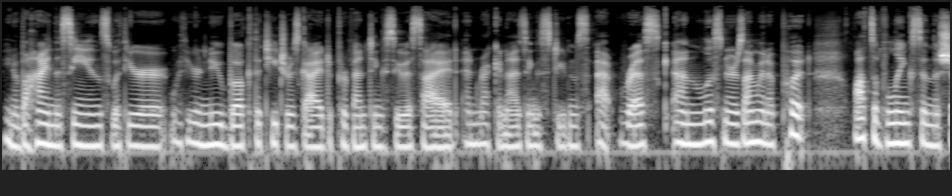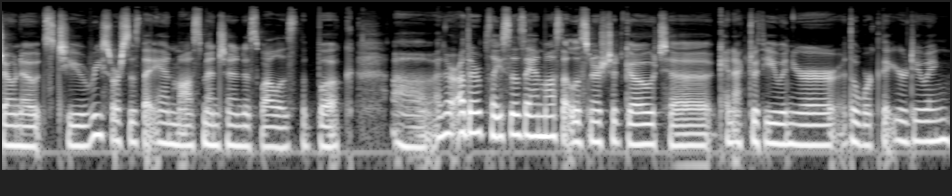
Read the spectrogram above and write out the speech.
you know, behind the scenes with your with your new book, The Teacher's Guide to Preventing Suicide and Recognizing Students at Risk. And listeners, I'm going to put lots of links in the show notes to resources that Anne Moss mentioned as well as the book. Uh, are there other places, Anne Moss, that listeners should go to connect with you and your the work that you're doing?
